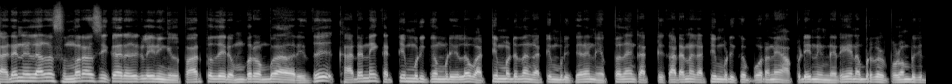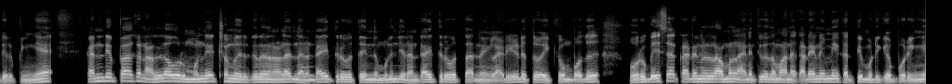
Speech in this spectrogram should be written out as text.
கடன் இல்லாத சிம்மராசி ராசிக்காரர்களை நீங்கள் பார்ப்பதே ரொம்ப ரொம்ப இது கடனை கட்டி முடிக்க முடியல, வட்டி மட்டும் தான் கட்டி முடிக்கிறேன், எப்போ தான் கட்டி கடனை கட்டி முடிக்க போகிறேனே அப்படின்னு நிறைய நபர்கள் புலம்பிக்கிட்டு இருப்பீங்க. கண்டிப்பாக நல்ல ஒரு முன்னேற்றம் இருக்கிறதுனால இந்த 2025 முடிஞ்சு 2026 நீங்கள் அடியெடுத்து வைக்கும்போது, ஒரு பைசா கடன் இல்லாமல் அனைத்து விதமான கடனையுமே கட்டி முடிக்க போகிறீங்க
